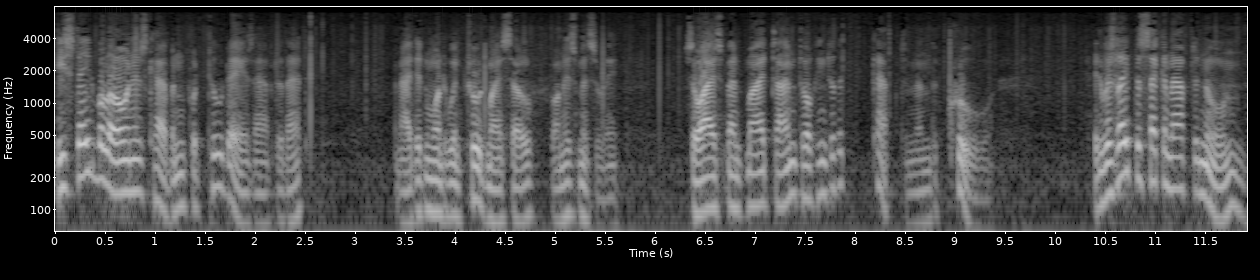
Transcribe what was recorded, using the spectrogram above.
He stayed below in his cabin for two days after that, and I didn't want to intrude myself on his misery. So I spent my time talking to the captain and the crew. It was late the second afternoon.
